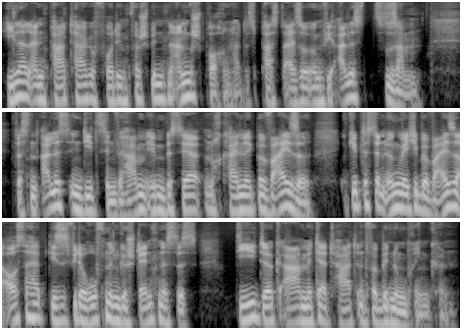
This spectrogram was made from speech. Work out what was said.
Hilal ein paar Tage vor dem Verschwinden angesprochen hat. Es passt also irgendwie alles zusammen. Das sind alles Indizien. Wir haben eben bisher noch keine Beweise. Gibt es denn irgendwelche Beweise außerhalb dieses widerrufenden Geständnisses, die Dirk A. mit der Tat in Verbindung bringen können?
